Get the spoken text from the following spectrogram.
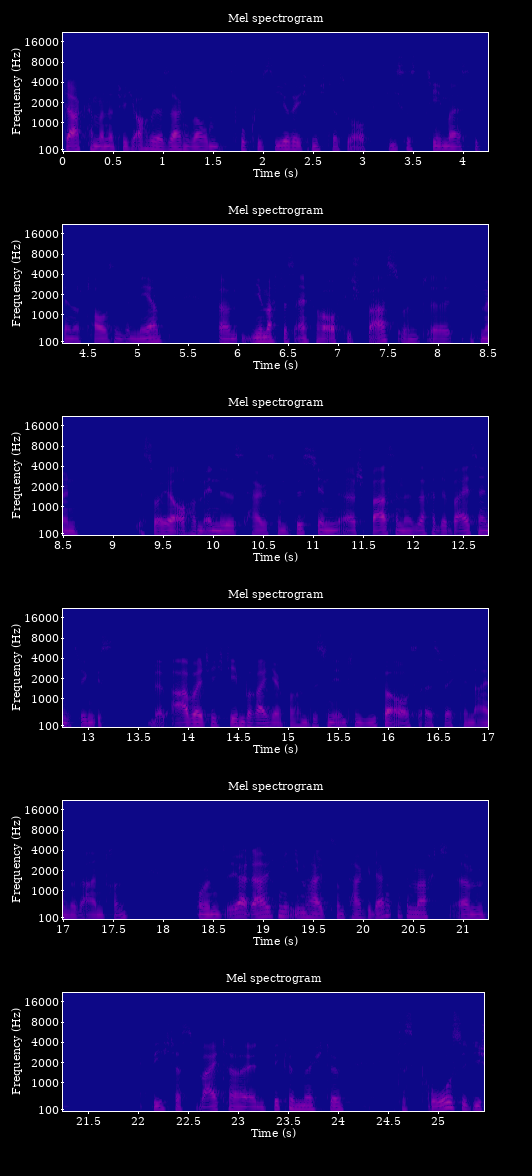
da kann man natürlich auch wieder sagen, warum fokussiere ich mich da so auf dieses Thema? Es gibt ja noch tausende mehr. Ähm, mir macht das einfach auch viel Spaß und äh, ich meine, es soll ja auch am Ende des Tages so ein bisschen äh, Spaß an der Sache dabei sein. Deswegen ist, äh, arbeite ich den Bereich einfach ein bisschen intensiver aus als vielleicht den einen oder anderen. Und ja, da habe ich mir eben halt so ein paar Gedanken gemacht, ähm, wie ich das weiterentwickeln möchte das große, die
